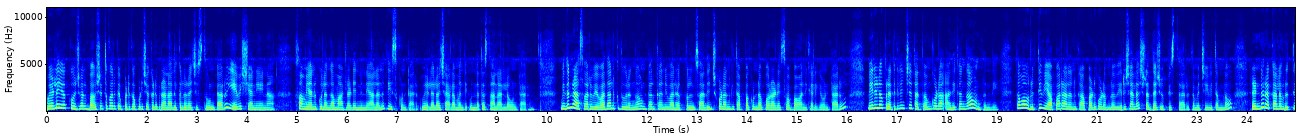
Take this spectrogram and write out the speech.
వీళ్ళ యొక్క ఉజ్వల భవిష్యత్తు కొరకు ఎప్పటికప్పుడు చక్కటి ప్రణాళికలు రచిస్తూ ఉంటారు. ఏ విషయాన్ని అయినా సమయానుకూలంగా మాట్లాడే నిర్ణయాలను తీసుకుంటారు. వీళ్ళలో చాలామంది ఉన్నత స్థానాల్లో ఉంటారు. మిథున రాశి వారు వివాదాలకు దూరంగా ఉంటారు కానీ వారి హక్కులను సాధించుకోవడానికి తప్పకుండా పోరాడే స్వభావాన్ని కలిగి ఉంటారు. వీరిలో ప్రతిక్రించే తత్వం కూడా అధికంగా ఉంటుంది. తమ వృత్తి వ్యాపారాలను కాపాడుకోవడంలో వీరు చాలా శ్రద్ధ చూపిస్తారు. తమ జీవితంలో రెండు రకాల వృత్తి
